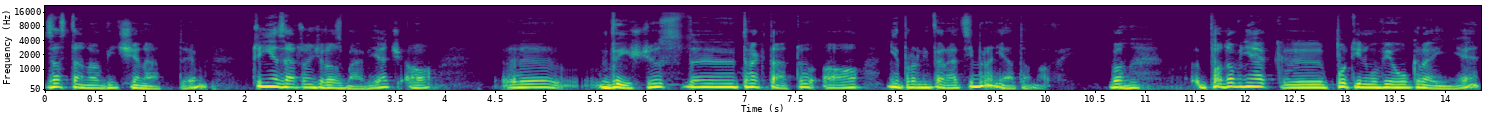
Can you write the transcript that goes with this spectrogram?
zastanowić się nad tym, czy nie zacząć rozmawiać o wyjściu z y, traktatu o nieproliferacji broni atomowej. Bo podobnie jak y, Putin mówi o Ukrainie,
